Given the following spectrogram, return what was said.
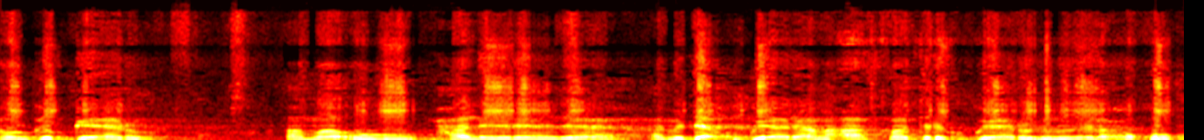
howlgab gaaro ama uu maxaa la yidhaahdaa ama da ku gaaro ama caafimaad dare ku gaaro inuu helo xuquuq.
